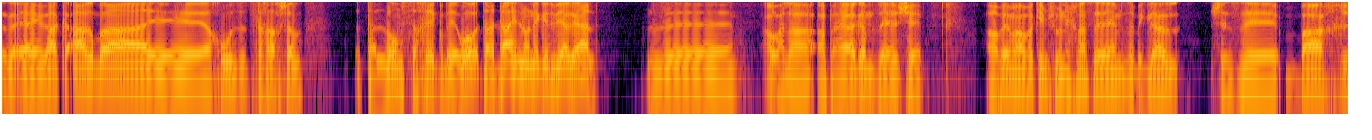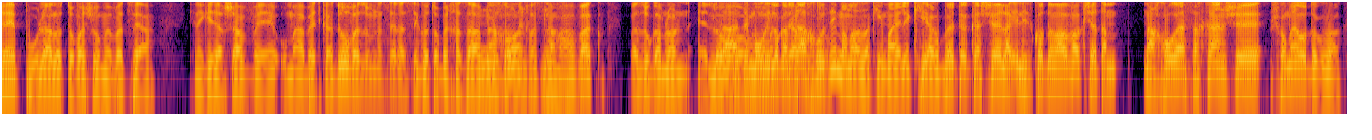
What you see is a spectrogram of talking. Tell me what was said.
אה, רק 4 אה, אחוז הצלחה עכשיו, אתה לא משחק באירופה, אתה עדיין לא נגד ויה ריאל. זה... אבל הבעיה גם זה שהרבה מאבקים שהוא נכנס אליהם זה בגלל שזה בא אחרי פעולה לא טובה שהוא מבצע. נגיד עכשיו אה, הוא מאבד כדור ואז הוא מנסה להשיג אותו בחזרה, זה נכון, הוא נכנס נכון. למאבק, ואז הוא גם לא... לא ואז זה מוריד לא לו גם את. האחוזים במאבקים האלה, כי הרבה יותר קשה לזכות במאבק כשאתה מאחורי השחקן ששומר אותו כבר.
